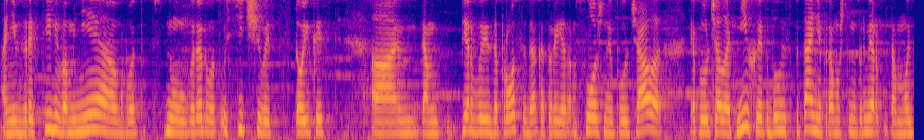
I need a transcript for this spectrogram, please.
Они взрастили во мне вот, ну, вот эту вот усидчивость, стойкость, а, там первые запросы, да, которые я там сложные получала, я получала от них, и это было испытание, потому что, например, там мой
